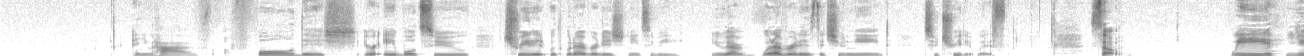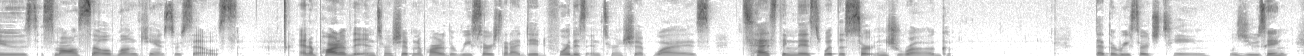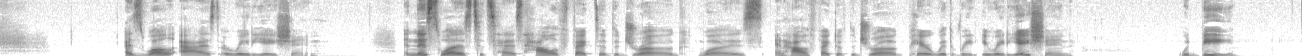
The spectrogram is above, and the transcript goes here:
and you have a full dish, you're able to treat it with whatever it is you need to be. You have whatever it is that you need to treat it with. So, we used small cell lung cancer cells. And a part of the internship and a part of the research that I did for this internship was testing this with a certain drug that the research team was using, as well as a radiation. And this was to test how effective the drug was and how effective the drug paired with irradiation would be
